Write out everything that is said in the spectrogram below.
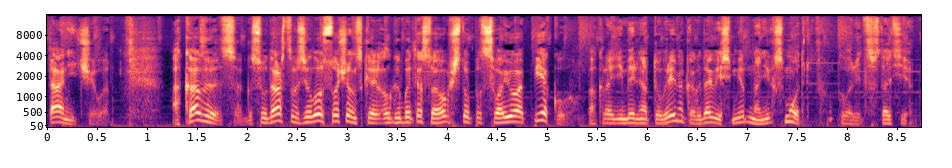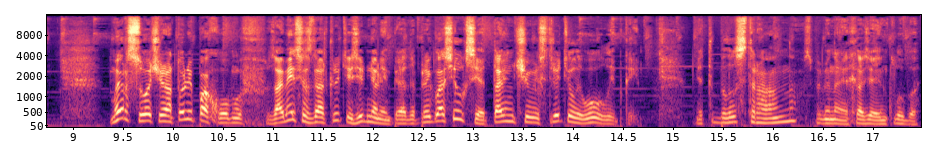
Таничева. Оказывается, государство взяло сочинское ЛГБТ-сообщество под свою опеку, по крайней мере, на то время, когда весь мир на них смотрит, говорится в статье. Мэр Сочи Анатолий Пахомов за месяц до открытия зимней Олимпиады пригласил к себе Таничева и встретил его улыбкой. Это было странно, вспоминает хозяин клуба.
